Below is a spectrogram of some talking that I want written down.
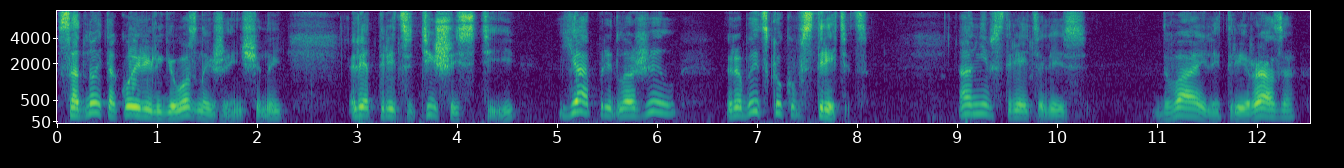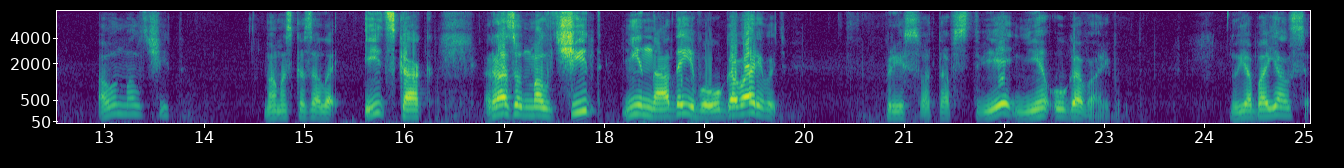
с одной такой религиозной женщиной, лет 36, я предложил Рыбыцкуку встретиться. Они встретились два или три раза, а он молчит. Мама сказала, Ицкак, раз он молчит, не надо его уговаривать. При сватовстве не уговаривают. Но я боялся,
